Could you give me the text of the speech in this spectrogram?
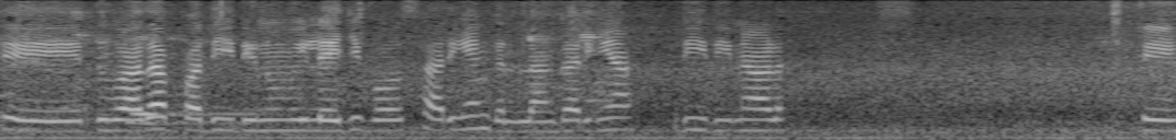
ਤੇ ਦੁਆ ਦਾ ਆਪਾਂ ਦੀਦੀ ਨੂੰ ਮਿਲੇ ਜੀ ਬਹੁਤ ਸਾਰੀਆਂ ਗੱਲਾਂ ਕਰੀਆਂ ਦੀਦੀ ਨਾਲ। ਤੇ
